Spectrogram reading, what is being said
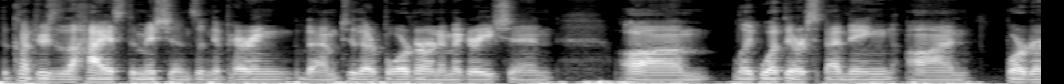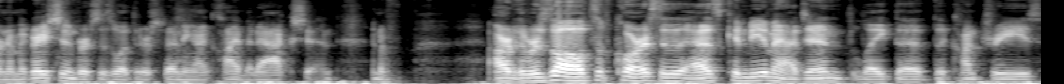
the countries with the highest emissions and comparing them to their border and immigration, um, like what they were spending on border and immigration versus what they're spending on climate action. And are the results, of course, as can be imagined, like the the countries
